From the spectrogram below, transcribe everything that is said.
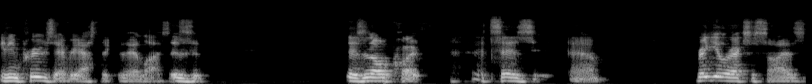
It improves every aspect of their lives. There's, a, there's an old quote. It says, um, regular exercise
